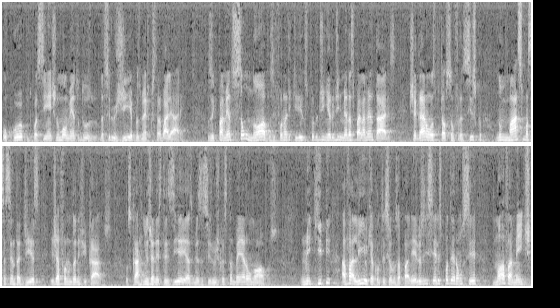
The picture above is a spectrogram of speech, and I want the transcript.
o corpo do paciente no momento do, da cirurgia para os médicos trabalharem. Os equipamentos são novos e foram adquiridos pelo dinheiro de emendas parlamentares. Chegaram ao Hospital São Francisco no máximo a 60 dias e já foram danificados. Os carrinhos de anestesia e as mesas cirúrgicas também eram novos. Uma equipe avalia o que aconteceu nos aparelhos e se eles poderão ser novamente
